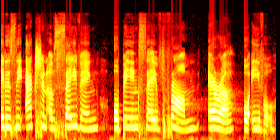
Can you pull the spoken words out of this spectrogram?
It is the action of saving or being saved from error or evil.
